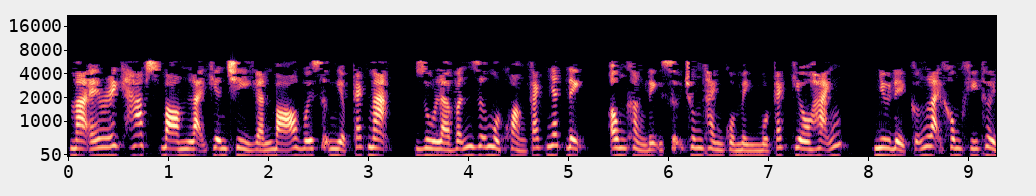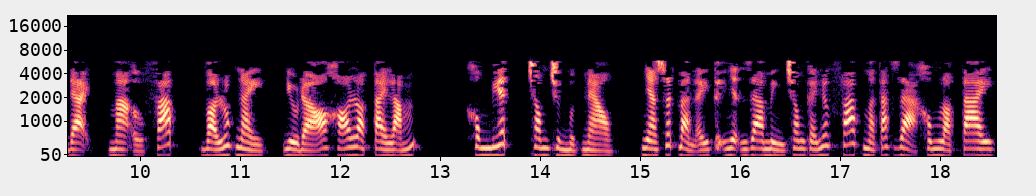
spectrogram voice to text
Mà Eric Hobsbawm lại kiên trì gắn bó với sự nghiệp cách mạng, dù là vẫn giữ một khoảng cách nhất định, ông khẳng định sự trung thành của mình một cách kiêu hãnh, như để cưỡng lại không khí thời đại, mà ở Pháp, vào lúc này, điều đó khó lọt tai lắm. Không biết, trong chừng mực nào, nhà xuất bản ấy tự nhận ra mình trong cái nước Pháp mà tác giả không lọt tai.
